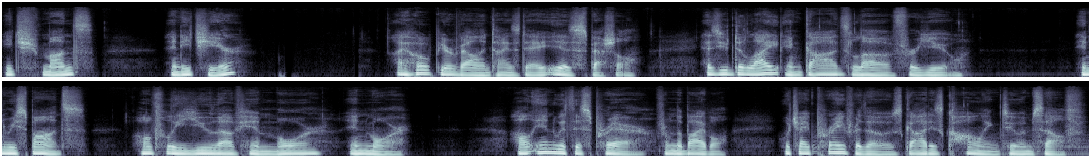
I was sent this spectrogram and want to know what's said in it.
each month, and each year? I hope your Valentine's Day is special as you delight in God's love for you. In response, hopefully you love Him more and more. I'll end with this prayer from the Bible, which I pray for those God is calling to Himself.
